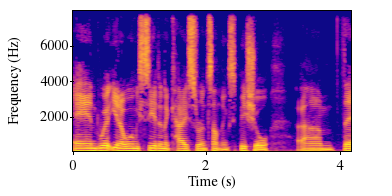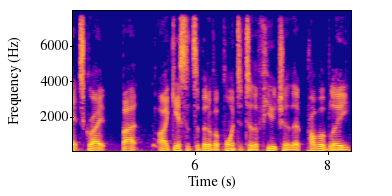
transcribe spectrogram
and we you know when we see it in a case or in something special, um, that's great. But I guess it's a bit of a pointer to the future that probably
